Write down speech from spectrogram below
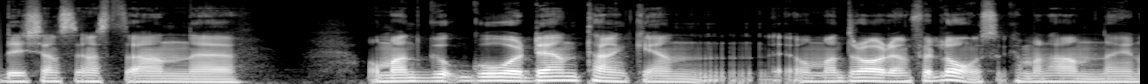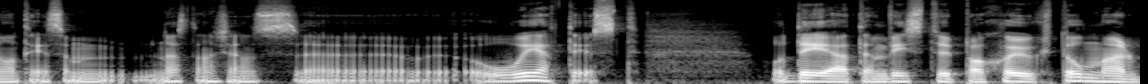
det känns nästan, eh, om man går den tanken, om man drar den för långt så kan man hamna i någonting som nästan känns eh, oetiskt. Och det är att en viss typ av sjukdomar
